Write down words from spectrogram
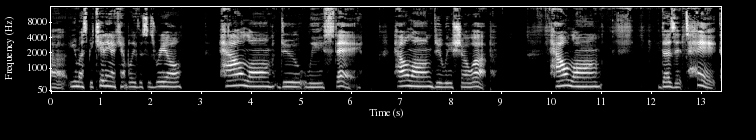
uh, you must be kidding. I can't believe this is real. How long do we stay? How long do we show up? How long does it take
